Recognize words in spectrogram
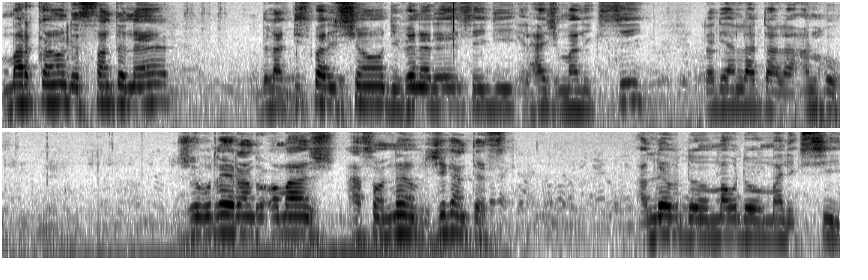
marquant le centenaire de la disparition du vénéré Seydi El Hajj Malik Si, anhu. Je voudrais rendre hommage à son œuvre gigantesque, à l'œuvre de Maudo Malik Si.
